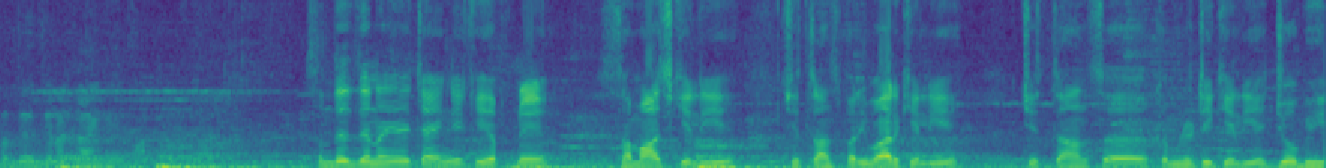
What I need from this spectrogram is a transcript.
संदेश देना चाहेंगे संदेश देना ये चाहेंगे कि अपने समाज के लिए चित्रांश परिवार के लिए चित्रांश कम्युनिटी के लिए जो भी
